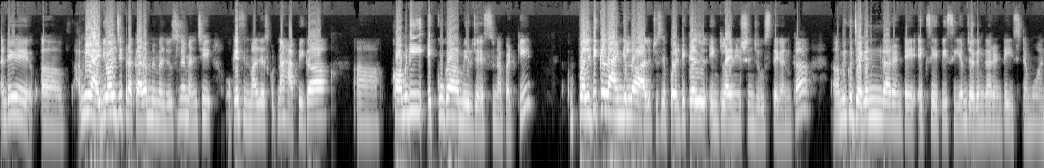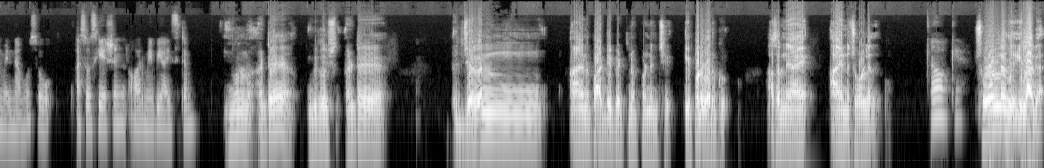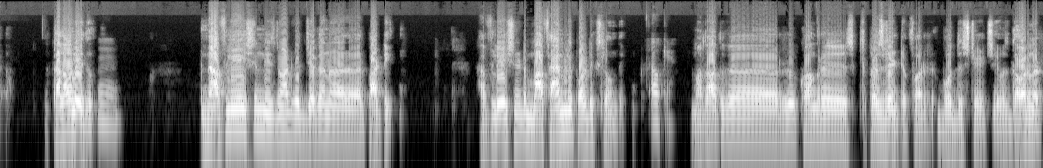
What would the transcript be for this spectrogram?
అంటే మీ ఐడియాలజీ ప్రకారం మిమ్మల్ని చూసిన మంచి ఒకే సినిమాలు చేసుకుంటున్నా హ్యాపీగా కామెడీ ఎక్కువగా మీరు చేస్తున్నప్పటికీ పొలిటికల్ యాంగిల్లో ఆలోచిస్తే పొలిటికల్ ఇంక్లైనేషన్ చూస్తే కనుక మీకు జగన్ గారు అంటే ఎక్స్ ఏపీ సీఎం జగన్ గారు అంటే ఇష్టము అని విన్నాము. సో అసోసియేషన్ ఆర్ మేబీ ఆ ఇష్టం? అంటే మీకు అంటే జగన్ ఆయన పార్టీ పెట్టినప్పటి నుంచి ఇప్పటి వరకు అసలు నేను ఆయ- ఆయన చూడలేదు. చూడలేదు ఇలాగా. కలవలేదు. నా affiliation is not with Jagan party affiliation అంటే మా ఫ్యామిలీ పాలిటిక్స్లో ఉంది. మా తాతగారు Congress president for both the states. He was governor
